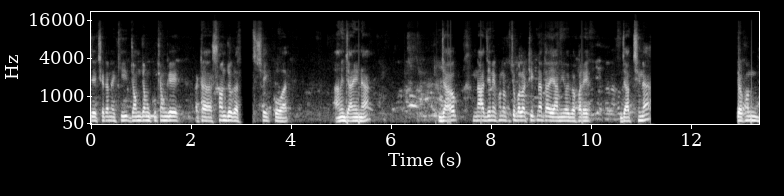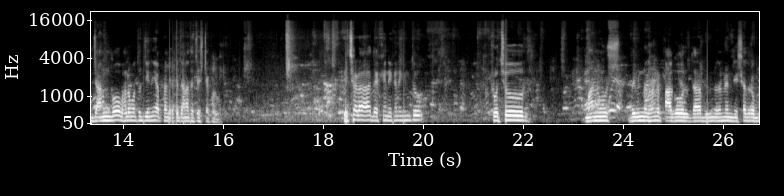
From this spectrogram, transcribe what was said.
যে সেটা নাকি জমজম কুয়ার সঙ্গে একটা সংযোগ আছে সেই কুয়ার। আমি জানি না। যা হোক, না জেনে কোনো কিছু বলা ঠিক না, তাই আমি ওই ব্যাপারে যাচ্ছি না। যখন জানব, ভালো মতো জেনে আপনাদেরকে জানাতে চেষ্টা করব। এছাড়া দেখেন, এখানে কিন্তু প্রচুর মানুষ, বিভিন্ন ধরনের পাগল, যারা বিভিন্ন ধরনের নেশাদ্রব্য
